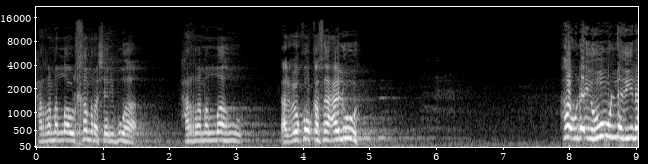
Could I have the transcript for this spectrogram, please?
حرم الله الخمر شربوها. حرم الله العقوق فعلوه. هؤلاء هم الذين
